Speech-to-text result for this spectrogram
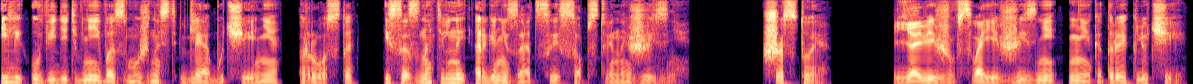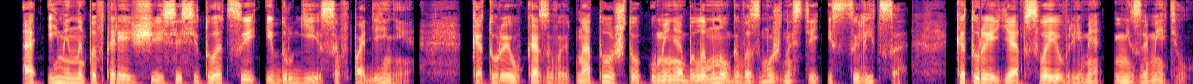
или увидеть в ней возможность для обучения, роста и сознательной организации собственной жизни. Шестое. Я вижу в своей жизни некоторые ключи, а именно повторяющиеся ситуации и другие совпадения, которые указывают на то, что у меня было много возможностей исцелиться, которые я в свое время не заметил.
